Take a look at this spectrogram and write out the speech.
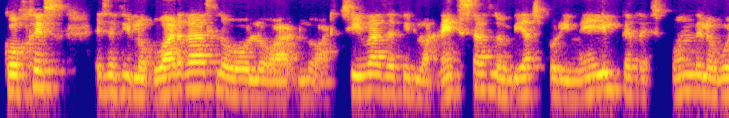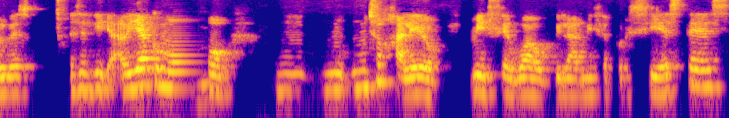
coges, es decir, lo guardas, lo, lo, archivas, es decir, lo anexas, lo envías por email, te responde, lo vuelves. Es decir, había como mucho jaleo. Me dice, wow, Pilar, me dice, porque si esta es,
